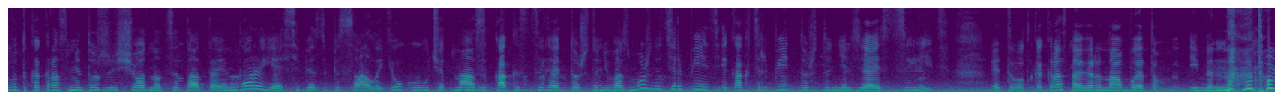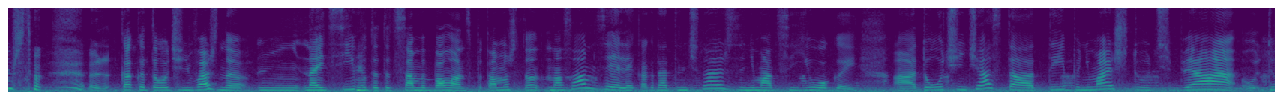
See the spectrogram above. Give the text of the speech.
Вот как раз мне тоже еще одна цитата Энгара я себе записала. Йога учит нас, как исцелять то, что невозможно терпеть, и как терпеть то, что нельзя исцелить. Это вот как раз, наверное, об этом. Именно о том, что как это очень важно найти вот этот самый баланс. Потому что на самом деле, когда ты начинаешь заниматься йогой, а, то очень часто ты понимаешь, что у тебя ты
